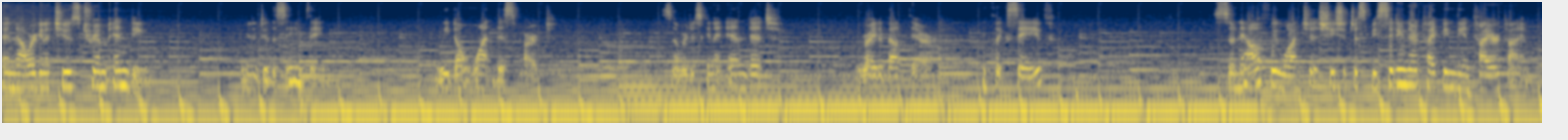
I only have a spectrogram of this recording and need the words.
And now we're going to choose trim ending. We're going to do the same thing. We don't want this part. So we're just going to end it right about there and click save. So now if we watch it, she should just be sitting there typing the entire time.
